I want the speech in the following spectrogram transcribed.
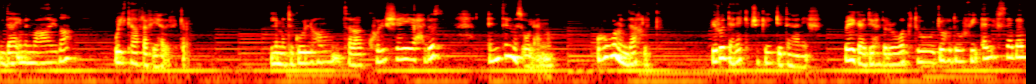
دائما معارضة والكافرة في هذه الفكرة. لما تقول لهم ترى كل شيء يحدث أنت المسؤول عنه. وهو من داخلك. بيرد عليك بشكل جدا عنيف. ويقعد يهدر وقته وجهده في ألف سبب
